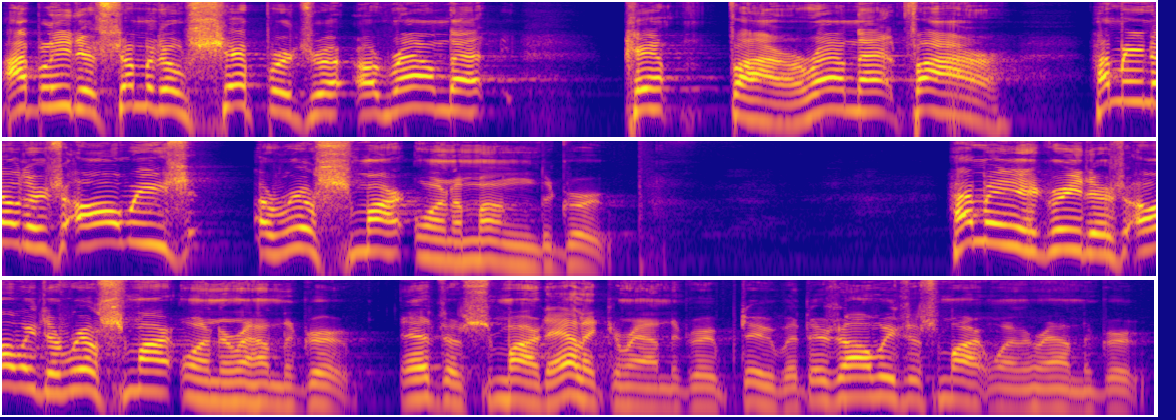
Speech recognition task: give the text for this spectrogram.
I believe that some of those shepherds are around that campfire, around that fire. How many know there's always a real smart one among the group? How many agree there's always a real smart one around the group? There's a smart aleck around the group too, but there's always a smart one around the group.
